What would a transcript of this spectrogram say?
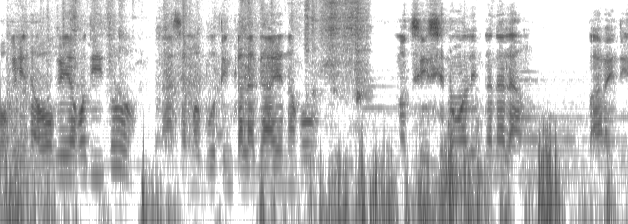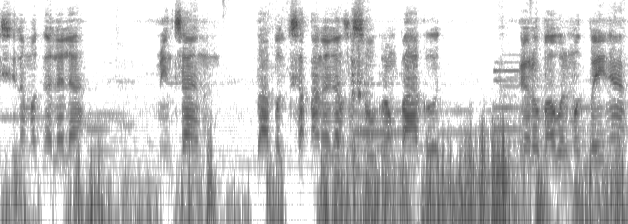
okay na okay ako dito, nasa mabuting kalagayan ako. Magsisinungaling ka na lang para hindi sila mag-alala. Minsan, babagsak ka na lang sa sobrang pagod. Pero bawal magpahinga.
